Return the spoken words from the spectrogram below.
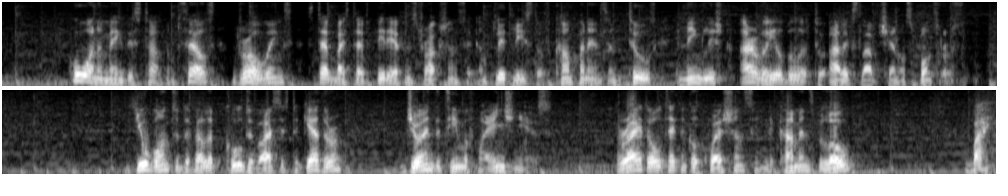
Who wanna make this stuff themselves, drawings, step-by-step -step PDF instructions, a complete list of components and tools in English are available to Alex Lab channel sponsors. You want to develop cool devices together? Join the team of my engineers. Write all technical questions in the comments below. Bye!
